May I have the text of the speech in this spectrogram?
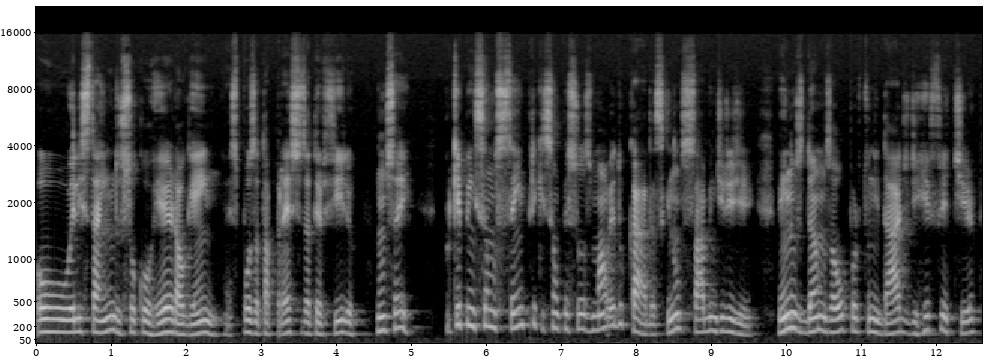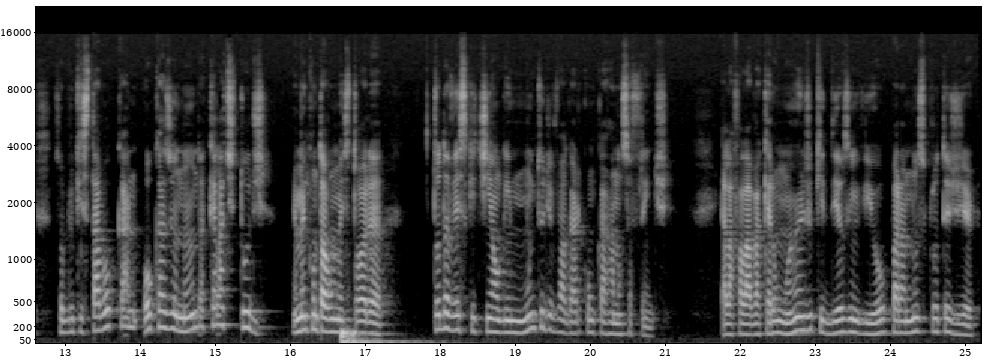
Ou ele está indo socorrer alguém, a esposa está prestes a ter filho, não sei. Porque pensamos sempre que são pessoas mal educadas, que não sabem dirigir, nem nos damos a oportunidade de refletir sobre o que estava oca ocasionando aquela atitude. Minha mãe contava uma história toda vez que tinha alguém muito devagar com o carro à nossa frente. Ela falava que era um anjo que Deus enviou para nos proteger,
